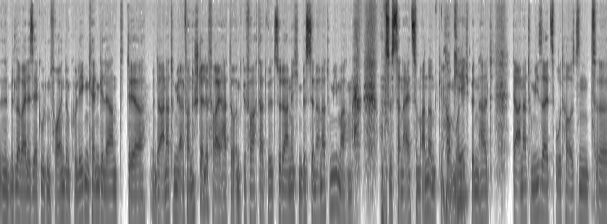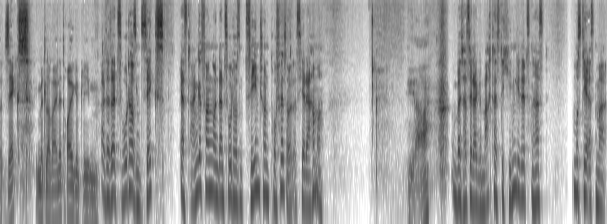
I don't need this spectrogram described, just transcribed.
einen mittlerweile sehr guten Freund und Kollegen kennengelernt, der in der Anatomie einfach eine Stelle frei hatte und gefragt hat, willst du da nicht ein bisschen Anatomie machen? Und es ist dann eins zum anderen gekommen. Okay. Und ich bin halt der Anatomie seit 2006 mittlerweile treu geblieben. Also seit 2006 erst angefangen und dann 2010 schon Professor. Das ist ja der Hammer. Ja. Und was hast du da gemacht? Hast dich hingesetzt und hast, musst ja erstmal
